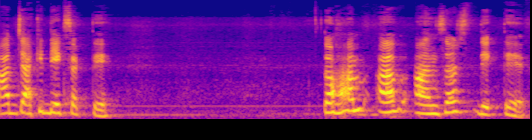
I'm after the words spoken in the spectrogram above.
आप जाके देख सकते हैं। तो हम अब आंसर्स देखते हैं।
